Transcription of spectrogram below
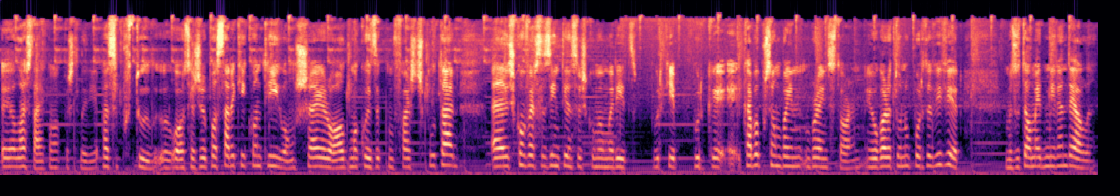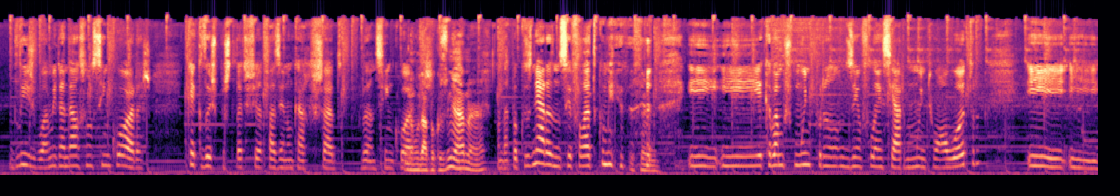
eh, Lá está, é como a pastelaria, passa por tudo. Ou seja, eu posso estar aqui contigo, ou um cheiro, ou alguma coisa que me faz desplotar. As conversas intensas com o meu marido. Porquê? Porque acaba por ser um brain- brainstorm. Eu agora estou no Porto a viver, mas o Telmo é de Mirandela. De Lisboa a Mirandela são 5 horas. O que é que dois pasteleiros fazem num carro fechado durante 5 horas? Não dá para cozinhar, não é? Não dá para cozinhar, a não ser falar de comida. E, e acabamos muito por nos influenciar muito um ao outro. E,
